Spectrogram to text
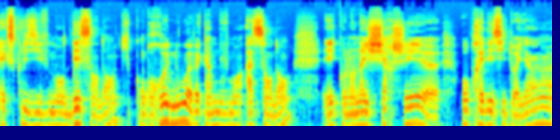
exclusivement descendant, qu'on renoue avec un mouvement ascendant et que l'on aille chercher auprès des citoyens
